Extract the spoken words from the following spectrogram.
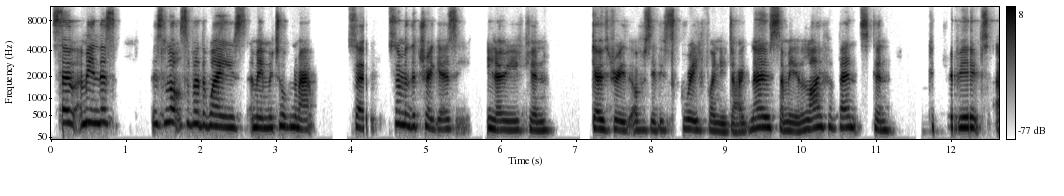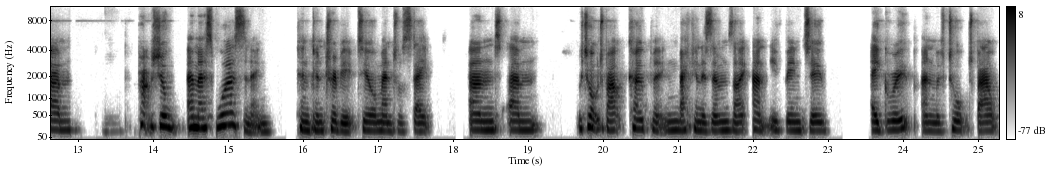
So I mean there's there's lots of other ways. I mean, we're talking about so some of the triggers, you know, you can go through obviously this grief when you're diagnosed, some of your life events can contribute. Um, perhaps your MS worsening can contribute to your mental state. And um, we talked about coping mechanisms. Like Ant, you've been to a group and we've talked about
